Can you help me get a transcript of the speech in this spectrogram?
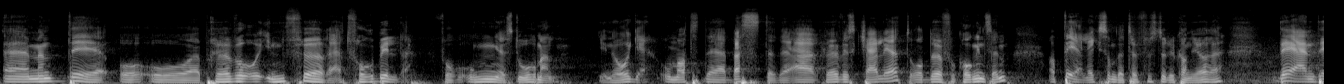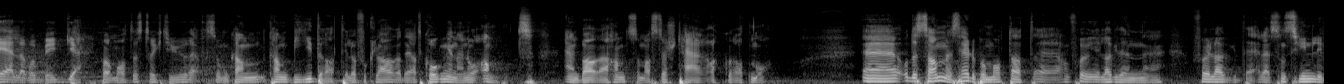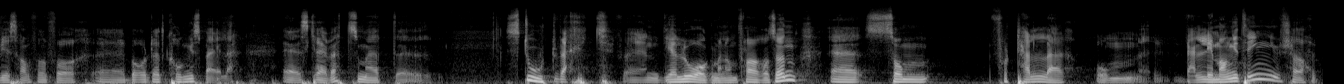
Eh, men det å, å prøve å innføre et forbilde for unge stormenn i Norge om at det beste det er høvisk kjærlighet og dø for kongen sin, at det er liksom det tøffeste du kan gjøre, det er en del av å bygge på en måte strukturer som kan, kan bidra til å forklare det at kongen er noe annet enn bare han som har størst her akkurat nå. Eh, og det samme ser du på en måte at eh, han får jo lagd en eh, får lagd, eller Sannsynligvis han får eh, beordret Kongespeilet eh, skrevet, som er et eh, stort verk, en dialog mellom far og sønn, eh, som forteller om veldig mange ting.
